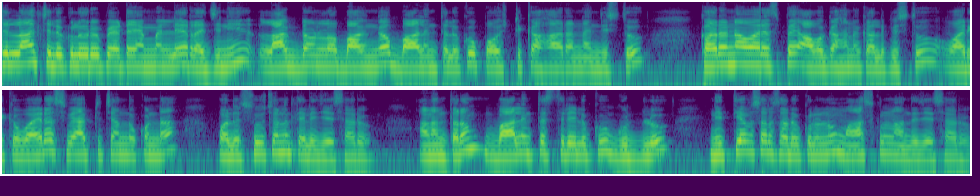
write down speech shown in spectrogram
జిల్లా చిలుకలూరుపేట ఎమ్మెల్యే రజని లాక్డౌన్లో భాగంగా బాలింతలకు పౌష్టికాహారాన్ని అందిస్తూ కరోనా వైరస్పై అవగాహన కల్పిస్తూ వారికి వైరస్ వ్యాప్తి చెందకుండా పలు సూచనలు తెలియజేశారు. అనంతరం బాలింత స్త్రీలకు గుడ్లు నిత్యావసర సరుకులను మాస్కులను అందజేశారు.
